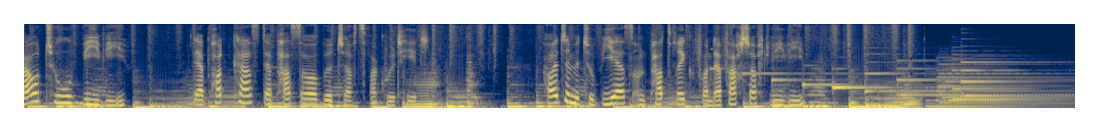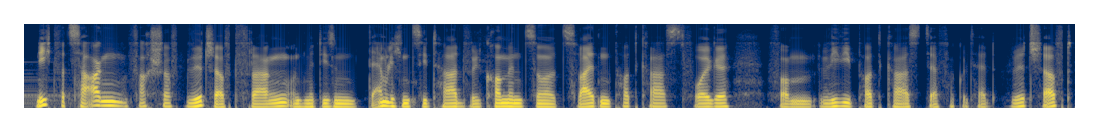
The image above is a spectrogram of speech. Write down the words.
How to Vivi, der Podcast der Passauer Wirtschaftsfakultät. Heute mit Tobias und Patrick von der Fachschaft Vivi. Nicht verzagen, Fachschaft Wirtschaft fragen und mit diesem dämlichen Zitat willkommen zur zweiten Podcast-Folge vom Vivi-Podcast der Fakultät Wirtschaft.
